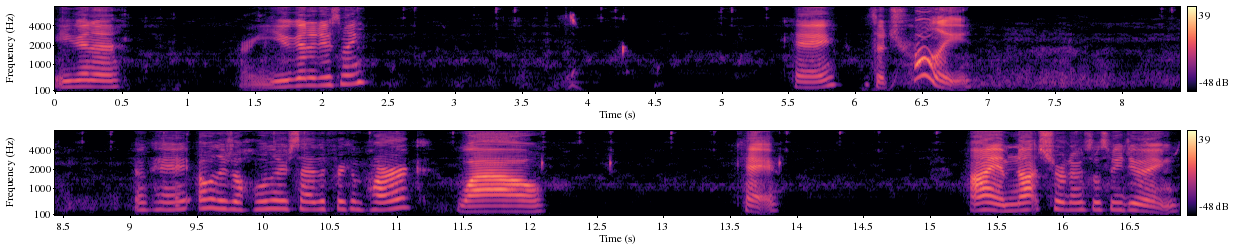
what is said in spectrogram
Are you gonna... Are you gonna do something? Okay. It's a trolley. Okay. Oh, there's a whole other side of the freaking park? Wow. Okay. I am not sure what I'm supposed to be doing.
